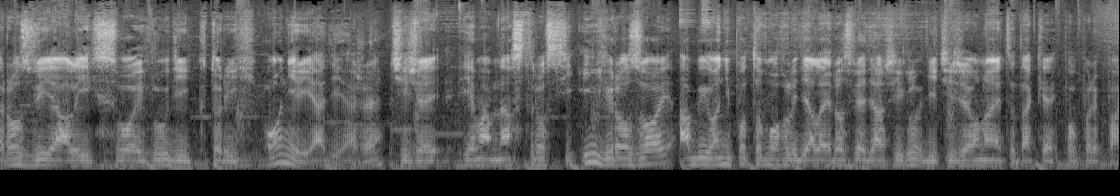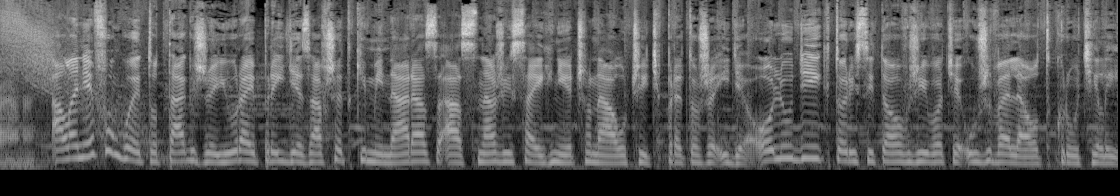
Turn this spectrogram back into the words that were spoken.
rozvíjali svojich ľudí, ktorých oni riadia, že? Čiže ja mám na starosti ich rozvoj, aby oni potom mohli ďalej rozvíjať ďalších ľudí. Čiže ono je to také poprepájané. Ale nefunguje to tak, že Juraj príde za všetkými naraz a snaží sa ich niečo naučiť, pretože ide o ľudí, ktorí si toho v živote už veľa odkrútili.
